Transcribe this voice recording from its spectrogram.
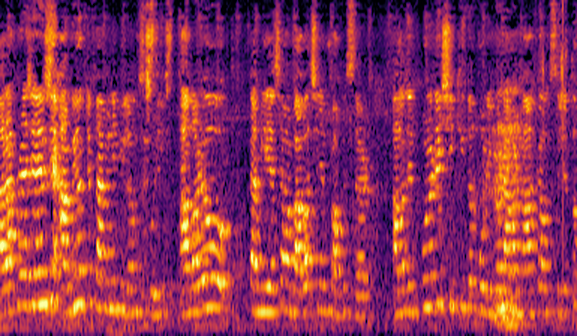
আর আপনারা জানেন যে আমিও একটা ফ্যামিলি বিলংস করি। আমারও ফ্যামিলি আছে, আমার বাবা ছিলেন প্রফেসর আমাদের পুরোটাই শিক্ষিত পরিবার, আমার মা কাউন্সিলে তো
